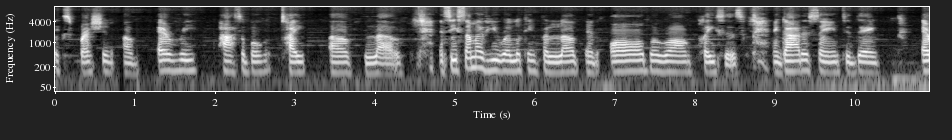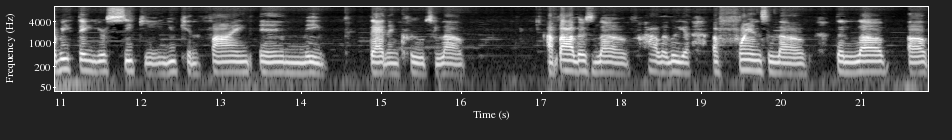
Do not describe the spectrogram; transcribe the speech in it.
expression of every possible type of love. And see, some of you are looking for love in all the wrong places. And God is saying today, everything you're seeking, you can find in me. That includes love. A father's love, hallelujah. A friend's love, the love of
